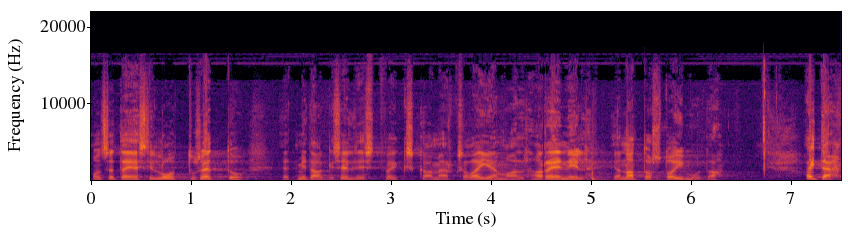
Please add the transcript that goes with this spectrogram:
on see täiesti lootusetu, et midagi sellist võiks ka märksa laiemal areenil ja NATO-s toimuda. Aitäh!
